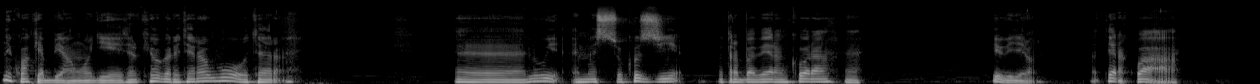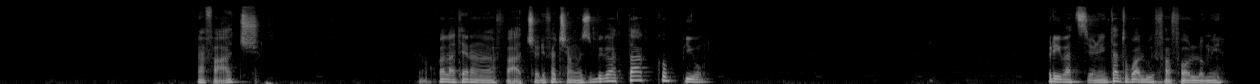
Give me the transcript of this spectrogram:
E qua che abbiamo dietro? Kyogre Terra Water. Eh, lui è messo così. Potrebbe avere ancora... Eh. Io vi dirò. La terra qua... La faccio. No, qua la terra non la faccio. Rifacciamo sbigo attacco più... Privazione. Intanto qua lui fa follow me.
